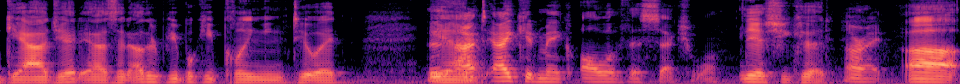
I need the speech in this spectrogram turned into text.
gadget, as in other people keep clinging to it. And I, I could make all of this sexual. yes, you could. All right. Uh,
